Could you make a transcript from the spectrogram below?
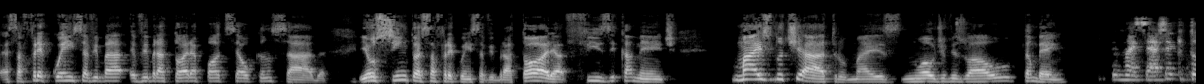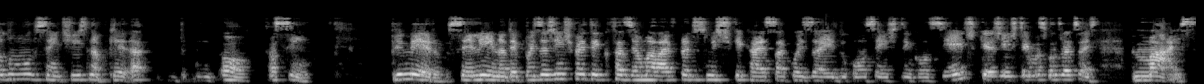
essa frequência vibra, vibratória pode ser alcançada. E eu sinto essa frequência vibratória fisicamente mais no teatro, mas no audiovisual também. Mas você acha que todo mundo sente isso? Não, porque, ah, ó, assim, primeiro, Celina, depois a gente vai ter que fazer uma live para desmistificar essa coisa aí do consciente e do inconsciente, que a gente tem umas contradições. Mas,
